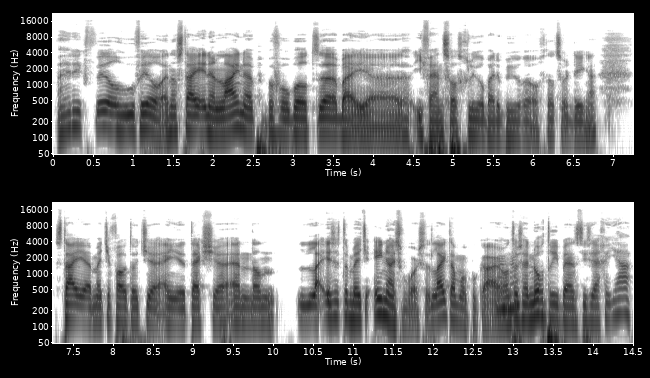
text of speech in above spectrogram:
weet ik veel, hoeveel. En dan sta je in een line-up, bijvoorbeeld eh, bij eh, events zoals Gluren bij de Buren of dat soort dingen. Sta je met je fotootje en je tekstje en dan is het een beetje eenheidsworst. Het lijkt allemaal op elkaar. Mhm. Want er zijn nog drie bands die zeggen, ja,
